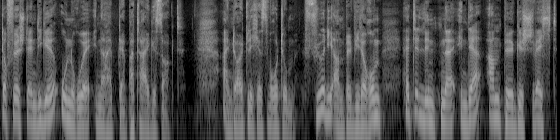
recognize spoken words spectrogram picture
doch für ständige Unruhe innerhalb der Partei gesorgt. Ein deutliches Votum für die Ampel wiederum hätte Lindner in der Ampel geschwächt.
